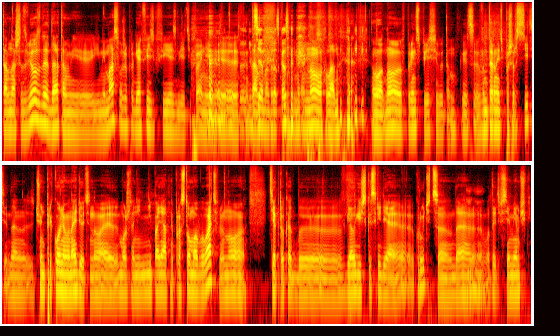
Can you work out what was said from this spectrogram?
там наши звезды, да, там и, и мимас уже про геофизиков есть, где, типа, они... Не все надо рассказывать. Ну, ладно. Вот, но, в принципе, если вы там, в интернете пошерстите, да, что-нибудь прикольное вы найдете, но, может, они непонятны простому обывателю, но те, кто как бы э, в геологической среде э, крутится, да, mm-hmm. вот эти все мемчики,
